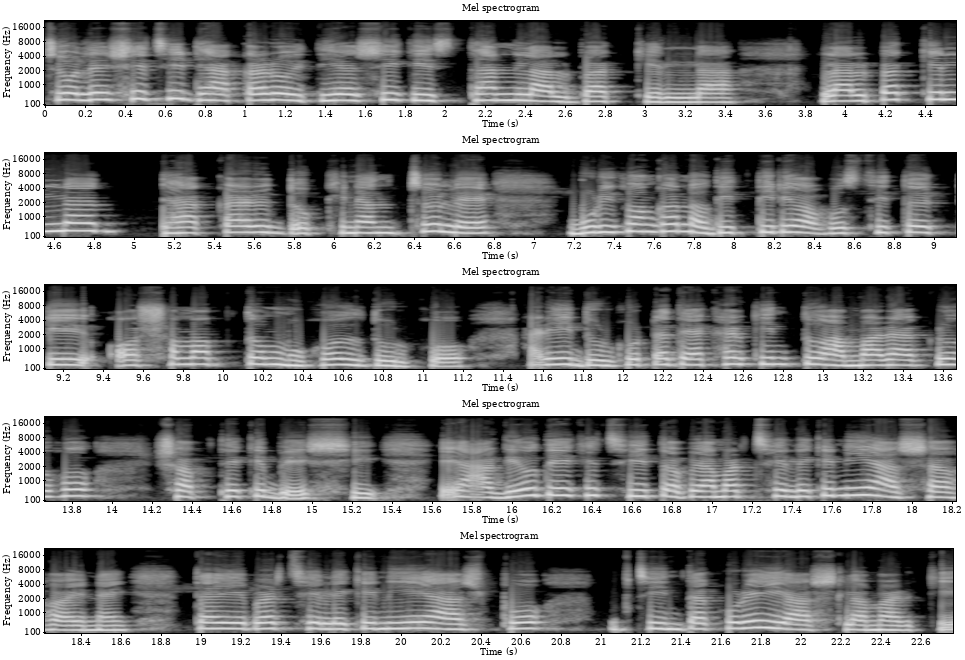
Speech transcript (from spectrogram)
চলে এসেছি ঢাকার ঐতিহাসিক স্থান, লালবাগ কেল্লা। লালবাগ কেল্লা ঢাকার দক্ষিণাঞ্চলে বুড়িগঙ্গা নদীর তীরে অবস্থিত একটি অসমাপ্ত মুঘল দুর্গ। আর এই দুর্গটা দেখার কিন্তু আমার আগ্রহ সব থেকে বেশি। এ আগেও দেখেছি, তবে আমার ছেলেকে নিয়ে আসা হয় নাই। তাই এবার ছেলেকে নিয়ে আসব, চিন্তা করেই আসলাম আর কি।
